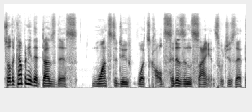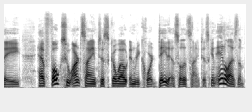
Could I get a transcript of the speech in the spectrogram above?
So the company that does this wants to do what's called citizen science, which is that they have folks who aren't scientists go out and record data so that scientists can analyze them.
